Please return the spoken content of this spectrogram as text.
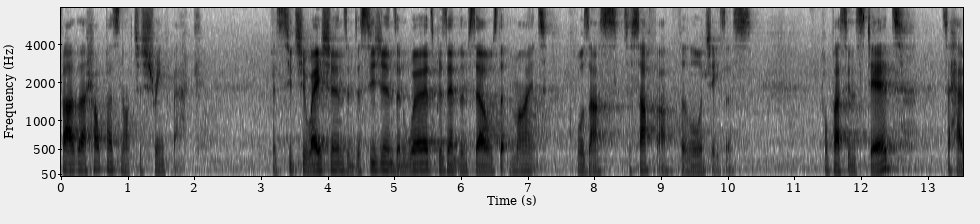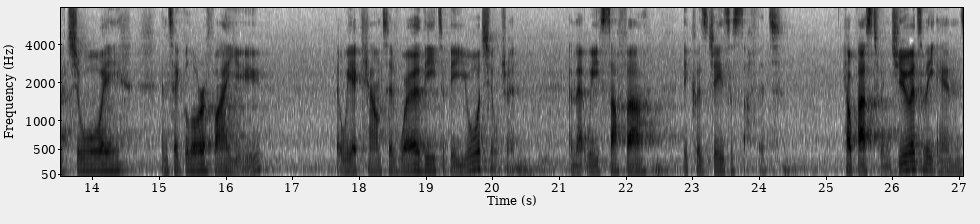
Father, help us not to shrink back as situations and decisions and words present themselves that might cause us to suffer for the Lord Jesus. Help us instead to have joy and to glorify you, that we are counted worthy to be your children, and that we suffer because Jesus suffered. Help us to endure to the end,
